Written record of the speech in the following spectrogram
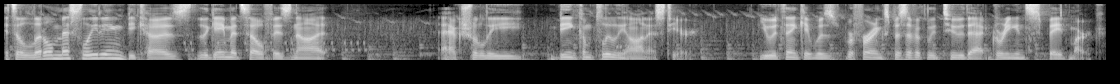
it's a little misleading because the game itself is not actually being completely honest here. You would think it was referring specifically to that green spade mark.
